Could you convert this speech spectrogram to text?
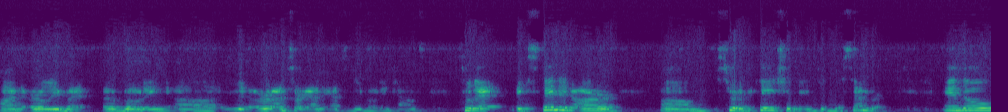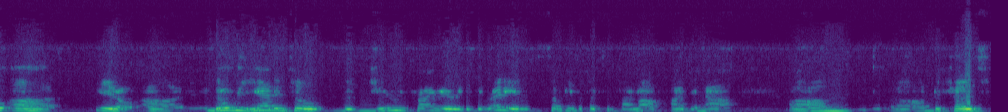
on early uh, voting, uh, you know, or I'm sorry, on absentee voting counts. So that extended our um, certification into December. And though, uh, you know, uh, though we had until the June primary to get ready, and some people took some time off, I did not, um, uh, because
